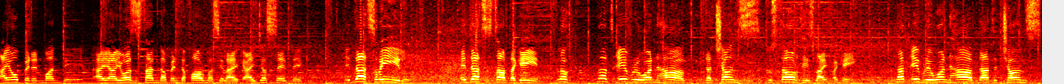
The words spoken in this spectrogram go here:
I opened it Monday. I, I was stand up in the pharmacy, like I just said, like, that's real, if that's a start again. Look, not everyone have the chance to start his life again. Not everyone have that chance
